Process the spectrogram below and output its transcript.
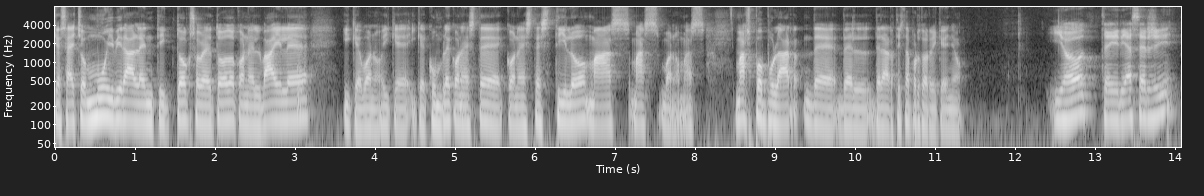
que se ha hecho muy viral en TikTok, sobre todo con el baile y que bueno y que, cumple con este con este estilo más más bueno más más popular del, artista puertorriqueño. Yo te diría Sergi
